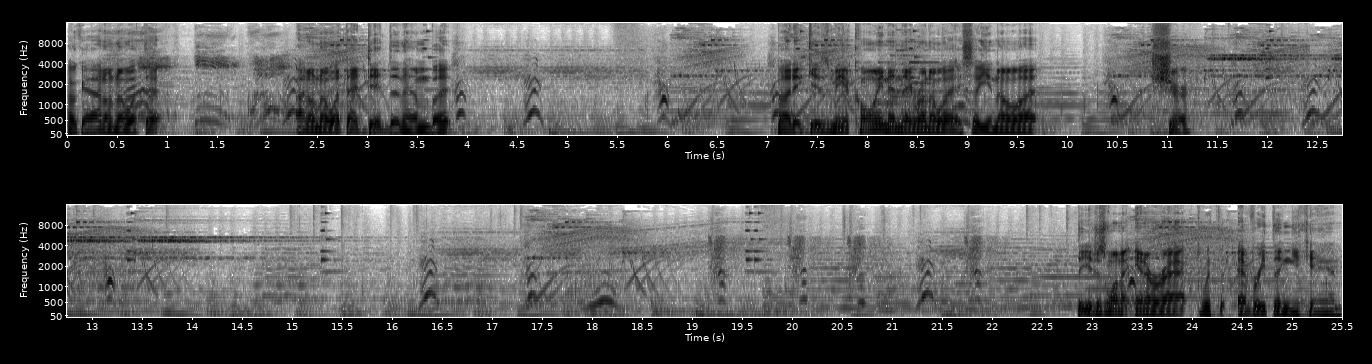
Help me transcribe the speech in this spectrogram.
Okay, I don't know what that... I don't know what that did to them, but... But it gives me a coin and they run away, so you know what? Sure. So you just want to interact with everything you can.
